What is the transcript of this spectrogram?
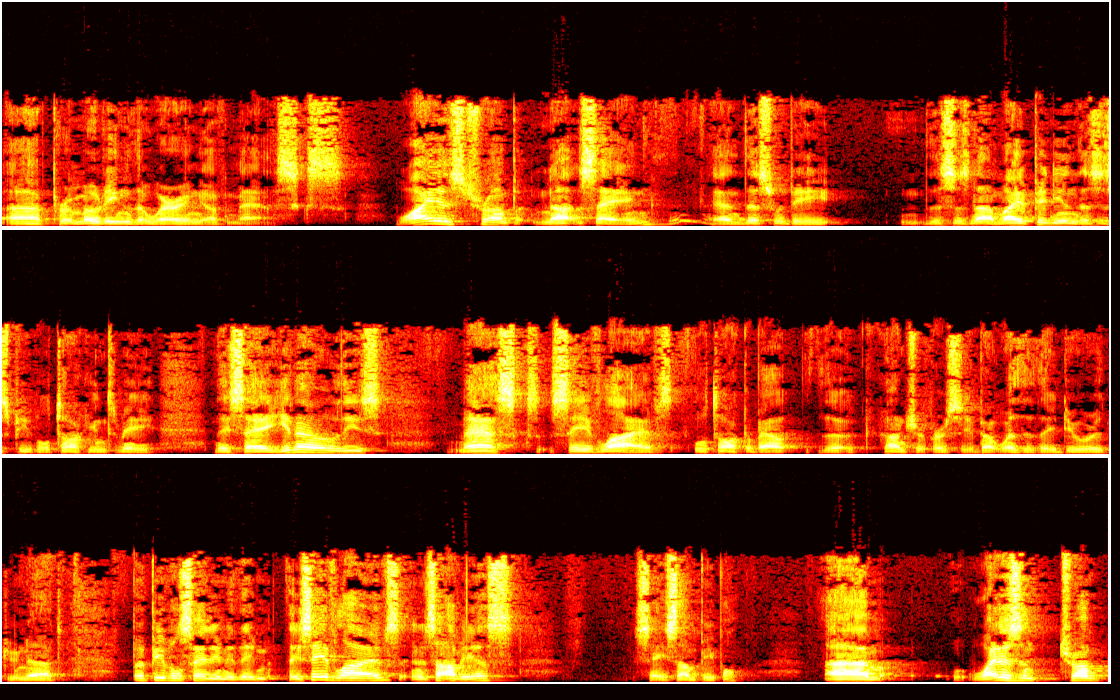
uh, promoting the wearing of masks. Why is Trump not saying, and this would be, this is not my opinion, this is people talking to me. They say, you know, these masks save lives. We'll talk about the controversy about whether they do or do not. But people say to me, they, they save lives, and it's obvious, say some people. Um, why doesn't Trump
